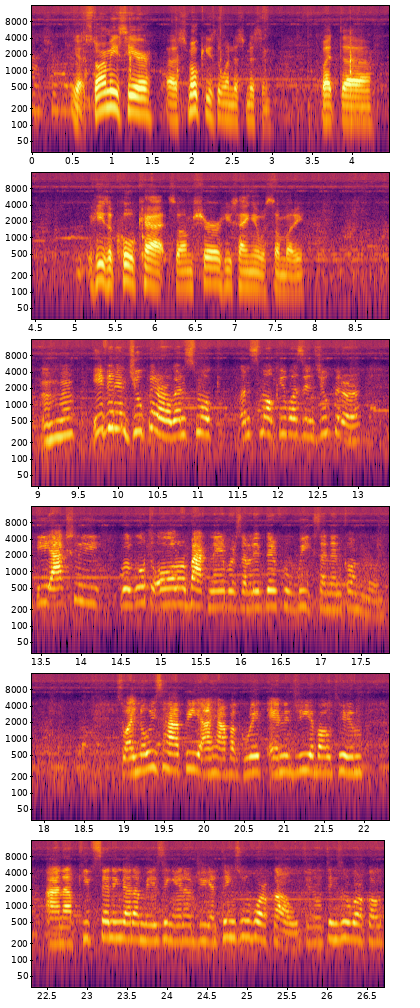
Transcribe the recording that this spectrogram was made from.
Ah, yeah, Stormy's here. Uh, Smokey's the one that's missing, but uh, he's a cool cat, so I'm sure he's hanging with somebody. hmm Even in Jupiter, when Smoke when Smokey was in Jupiter, he actually will go to all our back neighbors and live there for weeks and then come home. So I know he's happy. I have a great energy about him, and I keep sending that amazing energy, and things will work out. You know, things will work out.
